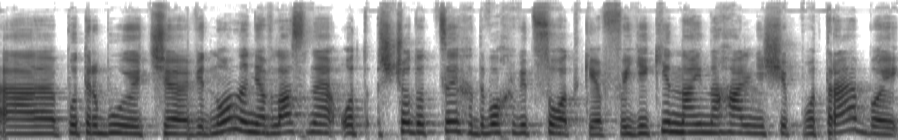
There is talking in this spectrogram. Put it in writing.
е, потребують відновлення. Власне, от щодо цих 2%, які найнагальніші потреби,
